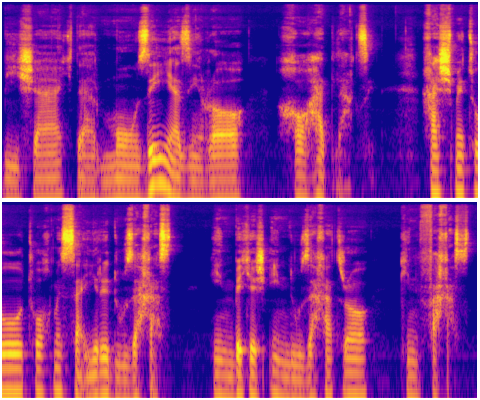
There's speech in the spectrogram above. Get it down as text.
بیشک در موضعی از این راه خواهد لغزید. خشم تو تخم سعیر دوزخ است. این بکش این دوزخت را که این فخ است.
